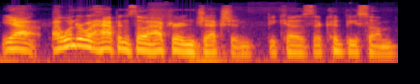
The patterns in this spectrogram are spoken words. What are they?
Yeah, I wonder what happens though after injection because there could be some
